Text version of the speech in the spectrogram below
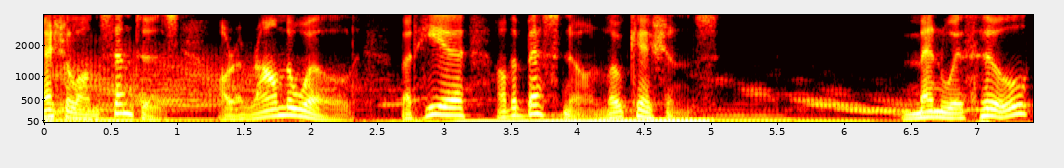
Echelon centres are around the world, but here are the best known locations. Menwith Hill,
